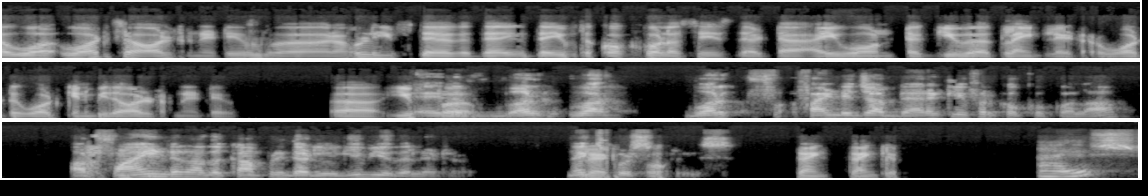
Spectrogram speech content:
uh, what what's the alternative, uh, Rahul? If the, the, the if the Coca-Cola says that uh, I won't uh, give a client letter, what what can be the alternative? uh, if uh, work, work, work, find a job directly for Coca Cola, or find another company that will give you the letter. Next letter, person, okay. please. Thank, thank you. Ayush?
